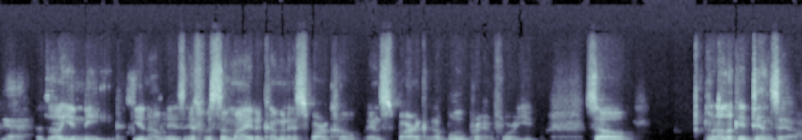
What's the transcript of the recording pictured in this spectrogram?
Yeah. That's all you need. You know, is, is for somebody to come in and spark hope and spark a blueprint for you. So when I look at Denzel,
